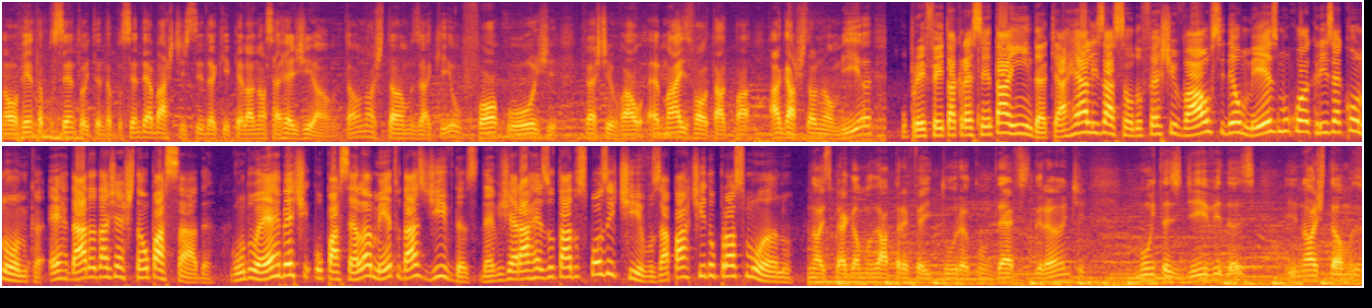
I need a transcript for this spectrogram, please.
90%, 80% é abastecido aqui pela nossa região. Então nós estamos aqui, o foco hoje, festival, é mais voltado para a gastronomia. O prefeito acrescenta ainda que a realização do festival se deu mesmo com a crise econômica, herdada da gestão passada. Segundo Herbert, o parcelamento das dívidas deve gerar resultados positivos a partir do próximo ano. Nós pegamos a prefeitura com déficit grande, muitas dívidas e nós estamos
